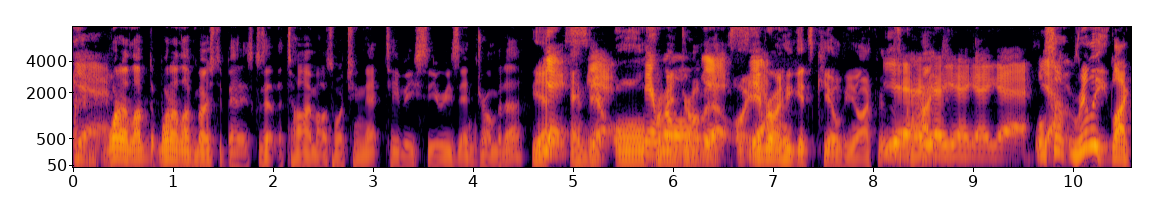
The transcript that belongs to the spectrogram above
good. Yeah. what I loved. What I love most about it is because at the time I was watching that TV series Andromeda, yeah. Yes. and they're yeah. all They're from all- Andromeda. yes, or yeah. Everyone who gets killed, you're like, this is Yeah, great. yeah, yeah, yeah, yeah. Well, yeah. some really like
